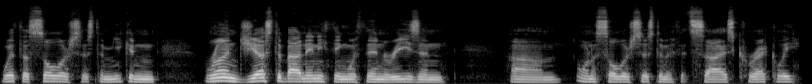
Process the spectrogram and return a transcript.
with a solar system. You can run just about anything within reason um, on a solar system if it's sized correctly.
